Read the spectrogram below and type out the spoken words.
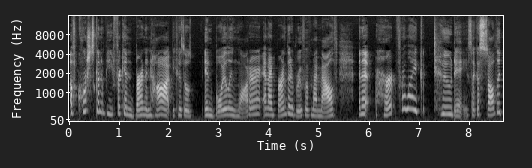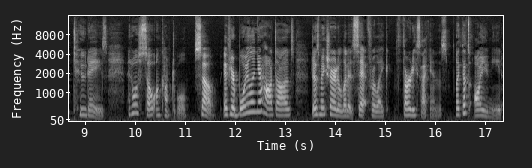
Of course it's gonna be freaking burning hot because it was in boiling water and I burned the roof of my mouth and it hurt for like two days, like a solid two days. And it was so uncomfortable. So, if you're boiling your hot dogs, just make sure to let it sit for like 30 seconds. Like, that's all you need.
